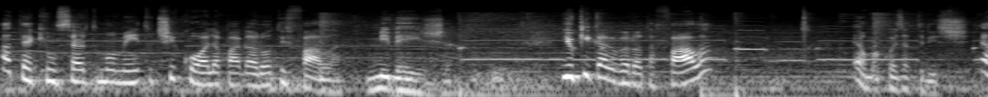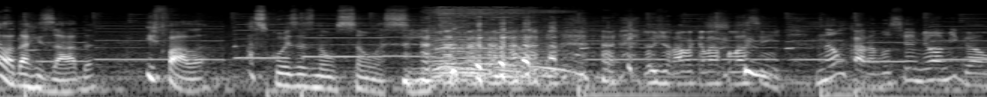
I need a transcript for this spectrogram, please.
até que um certo momento Tico olha para a garota e fala: "Me beija". E o que que a garota fala? É uma coisa triste. Ela dá risada e fala: "As coisas não são assim". Eu jurava que ela ia falar assim: Não, cara, você é meu amigão.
